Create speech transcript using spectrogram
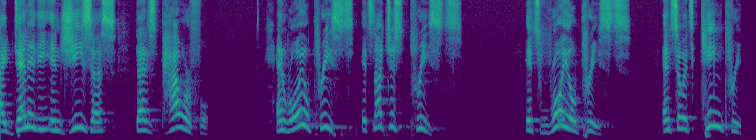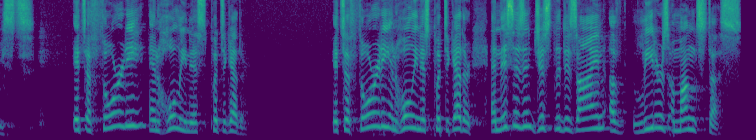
identity in Jesus that is powerful. And royal priests, it's not just priests, it's royal priests. And so it's king priests. It's authority and holiness put together. It's authority and holiness put together. And this isn't just the design of leaders amongst us.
